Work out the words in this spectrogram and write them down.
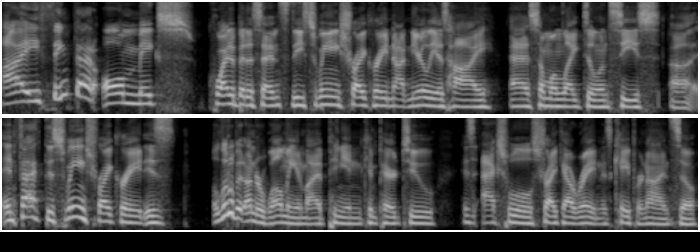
I think that all makes quite a bit of sense. The swinging strike rate not nearly as high as someone like Dylan Cease. Uh, in fact, the swinging strike rate is a little bit underwhelming in my opinion compared to his actual strikeout rate and his K per nine. So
